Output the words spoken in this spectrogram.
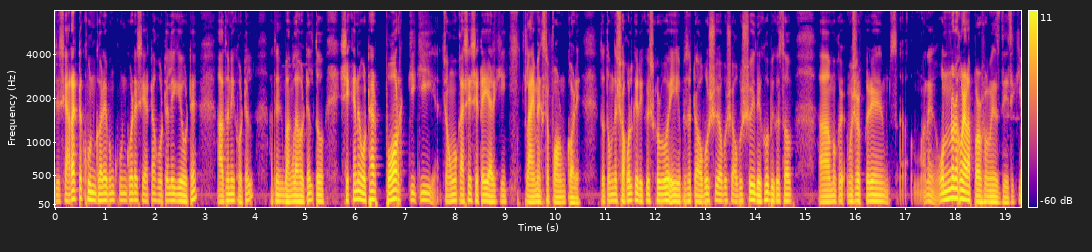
যে সে আর একটা খুন করে এবং খুন করে সে একটা হোটেলে গিয়ে ওঠে, আধুনিক হোটেল, আধুনিক বাংলা হোটেল। তো সেখানে ওঠার পর কি কি চমক আসে সেটাই আর কি ক্লাইম্যাক্সটা ফর্ম করে। তো তোমাদের সকলকে রিকোয়েস্ট করব এই এপিসোডটা অবশ্যই অবশ্যই অবশ্যই দেখো বিকজ অফ মুশারফ করিম মানে অন্যরকম একটা পারফরমেন্স দিয়েছে, কি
